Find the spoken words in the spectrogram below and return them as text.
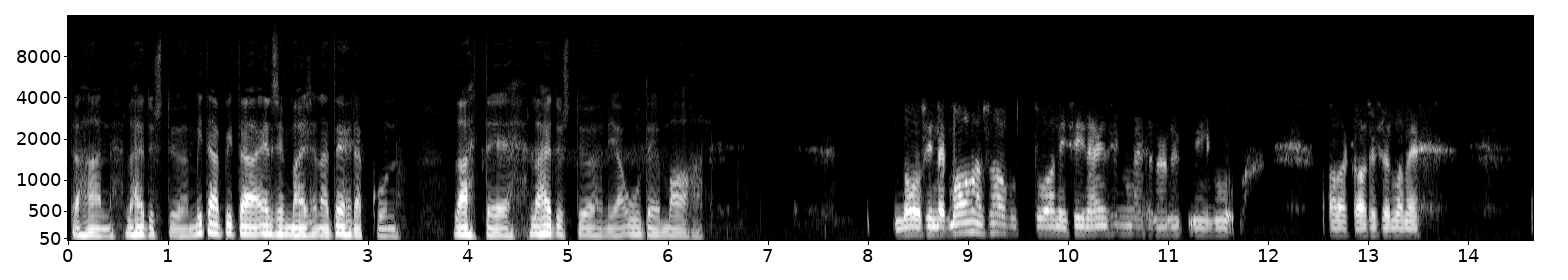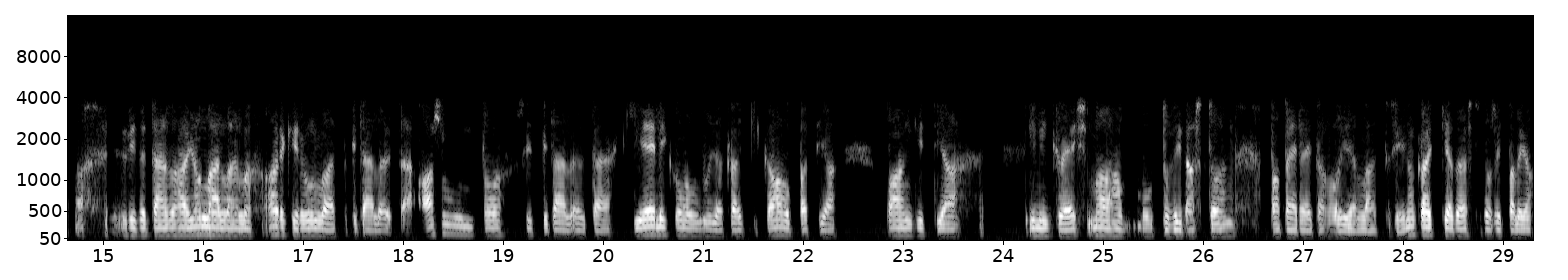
tähän lähetystyöhön? Mitä pitää ensimmäisenä tehdä, kun lähtee lähetystyöhön ja uuteen maahan? No sinne maahan saavuttua, niin siinä ensimmäisenä nyt niin kuin alkaa se sellainen yritetään saada jollain lailla arkirulla, että pitää löytää asunto, sitten pitää löytää kielikoulu ja kaikki kaupat ja pankit ja immigration, maahanmuuttoviraston papereita hoidella, että siinä on kaikkia tästä tosi paljon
